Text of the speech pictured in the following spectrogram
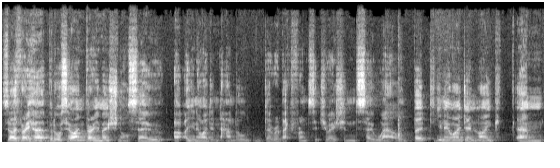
So I was very hurt, but also I'm very emotional. So, uh, you know, I didn't handle the Rebecca Front situation so well. But, you know, I don't like, um,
